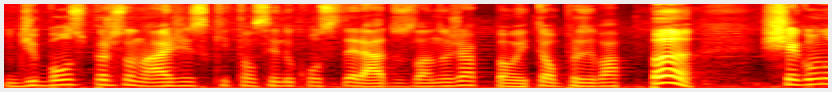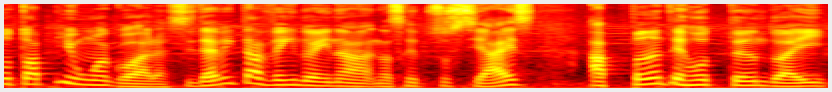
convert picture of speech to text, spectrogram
de bons personagens que estão sendo considerados lá no Japão. Então, por exemplo, a Pan chegou no top 1 agora. Vocês devem estar tá vendo aí na, nas redes sociais a Pan derrotando aí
